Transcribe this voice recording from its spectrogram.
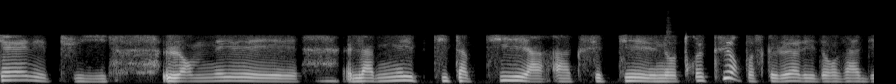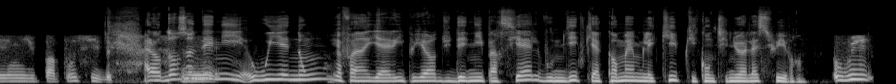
elle et puis l'emmener, l'amener petit à petit à, à accepter une autre cure parce que là elle est dans un déni pas possible. Alors dans un Mais- déni, oui et non. Enfin, il, y a, il peut y avoir du déni partiel. Vous me dites qu'il y a quand même l'équipe qui continue à la suivre. Oui.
